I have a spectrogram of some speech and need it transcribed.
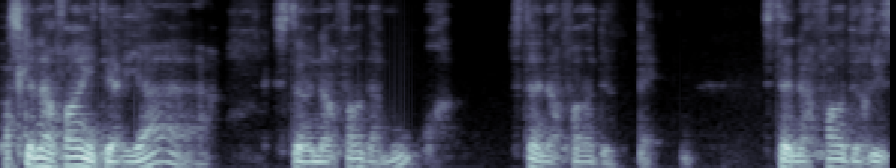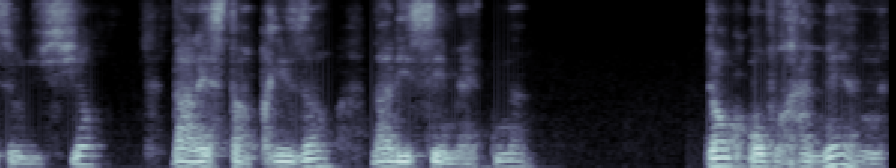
Parce que l'enfant intérieur, c'est un enfant d'amour, c'est un enfant de paix, c'est un enfant de résolution dans l'instant présent, dans l'essai maintenant. Donc, on vous ramène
